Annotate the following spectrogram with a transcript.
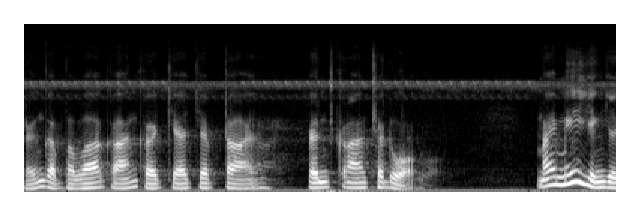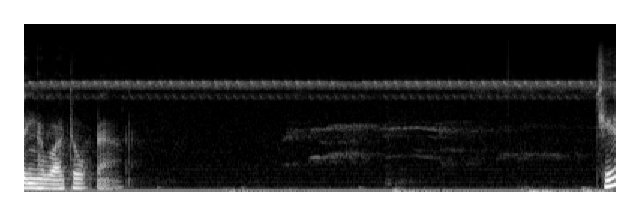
ถึงกับภาวะการเกิดเจ็บเจ็บตาย เป็นการสะดวก ไม่มีจริงๆครับว่าทุกข์นะเชื้อ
